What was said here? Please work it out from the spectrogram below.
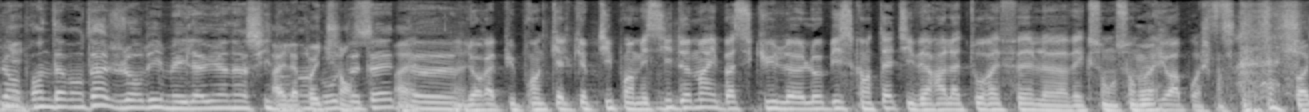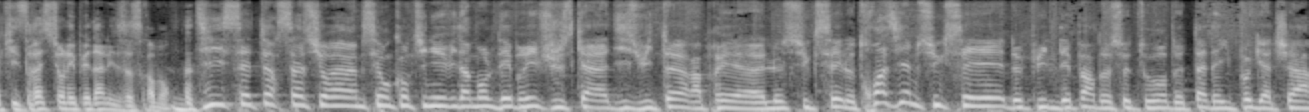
pu en prendre davantage aujourd'hui, mais il a eu un incident Ah, il a pas eu de chance. tête. Ouais. euh, Il aurait pu prendre quelques petits points, mais si demain il bascule l'Obisque en tête, il verra la Tour Eiffel avec son, son Ouais. maillot à poids, je pense. Faudra qu'il se dresse sur les pédales et ça sera bon. 17h16 sur RMC, on continue évidemment le débrief jusqu'à 18h après euh, le succès, le troisième succès depuis le départ de ce tour de Tadej Pogacar,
